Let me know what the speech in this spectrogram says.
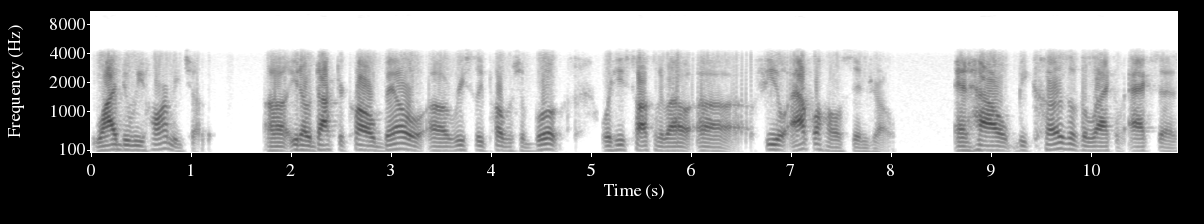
Why do we harm each other? Uh, you know, Dr. Carl Bell uh, recently published a book where he's talking about uh, fetal alcohol syndrome and how, because of the lack of access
